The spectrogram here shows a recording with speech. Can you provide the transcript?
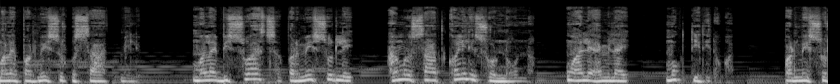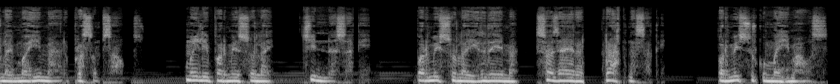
मलाई परमेश्वरको साथ मिल्यो। मलाई विश्वास छ परमेश्वरले हाम्रो साथ कहिले छोड्नुहुन्न। उहाँले हामीलाई मुक्ति दिनुभयो। परमेश्वरलाई महिमा र प्रशंसा होस्। मैले परमेश्वरलाई चिन्न सके। परमेश्वरलाई हृदयमा सजाएर राख्न सके। परमेश्वरको महिमा होस्।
